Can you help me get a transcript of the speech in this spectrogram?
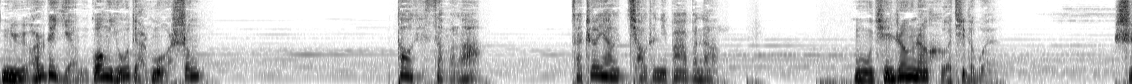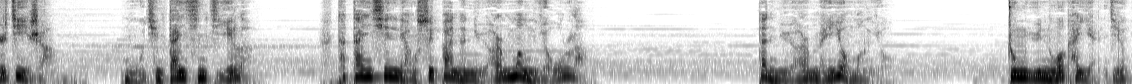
女儿的眼光有点陌生。到底怎么了？咋这样瞧着你爸爸呢？母亲仍然和气的问。实际上，母亲担心极了，她担心两岁半的女儿梦游了。但女儿没有梦游，终于挪开眼睛，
